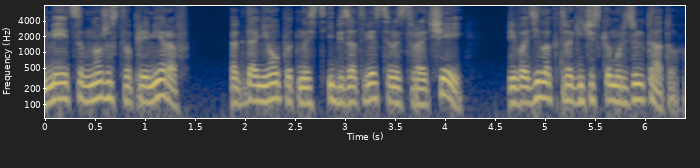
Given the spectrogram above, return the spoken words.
Имеется множество примеров, когда неопытность и безответственность врачей приводила к трагическому результату.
